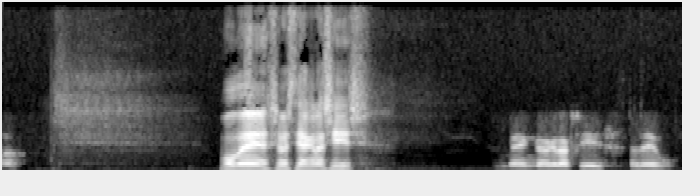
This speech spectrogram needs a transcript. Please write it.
Molt bé, Sebastià, gràcies. Vinga, gràcies. Adéu.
